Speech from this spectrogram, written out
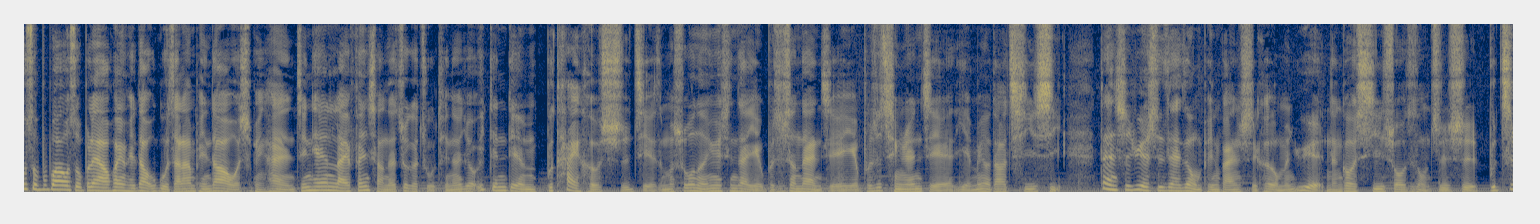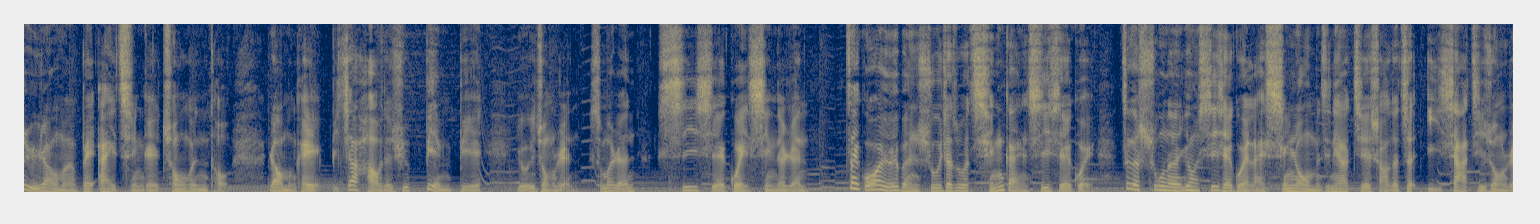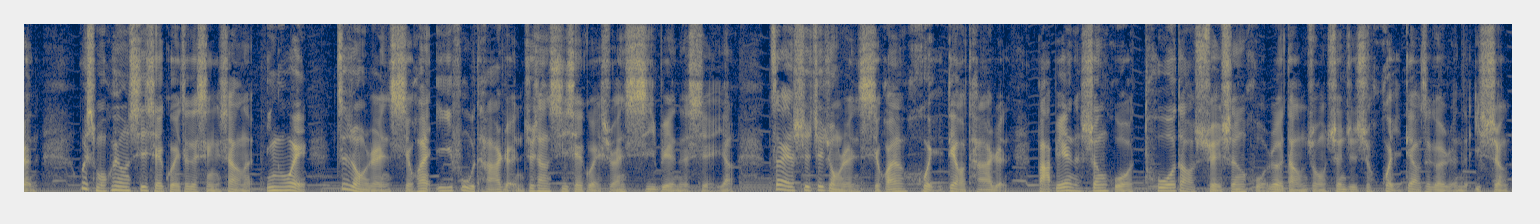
无所不包，无所不料，欢迎回到五谷杂粮频道，我是平汉。今天来分享的这个主题呢，有一点点不太合时节。怎么说呢？因为现在也不是圣诞节，也不是情人节，也没有到七夕。但是越是在这种平凡时刻，我们越能够吸收这种知识，不至于让我们被爱情给冲昏头，让我们可以比较好的去辨别有一种人，什么人？吸血鬼型的人。在国外有一本书叫做《情感吸血鬼》，这个书呢用吸血鬼来形容我们今天要介绍的这以下几种人。为什么会用吸血鬼这个形象呢？因为这种人喜欢依附他人，就像吸血鬼喜欢吸别人的血一样。再是这种人喜欢毁掉他人，把别人的生活拖到水深火热当中，甚至是毁掉这个人的一生。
